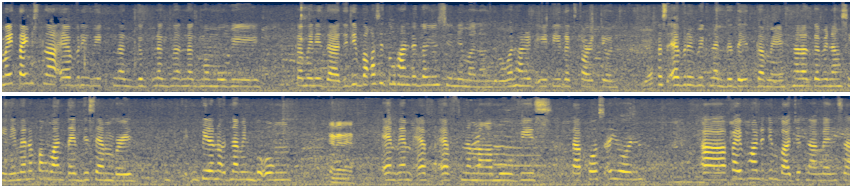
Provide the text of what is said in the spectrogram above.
may times na every week nag, nag, nag, nagma-movie kami ni Daddy. Di ba kasi 200 lang yung cinema nun, di ba? 180 nag-start yun. Yep. Tapos every week nagde-date kami. Nanood kami ng sine. Meron pang one time, December, pinanood namin buong MMF. MMFF na mga movies. Tapos, ayun, ah, 500 yung budget namin sa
